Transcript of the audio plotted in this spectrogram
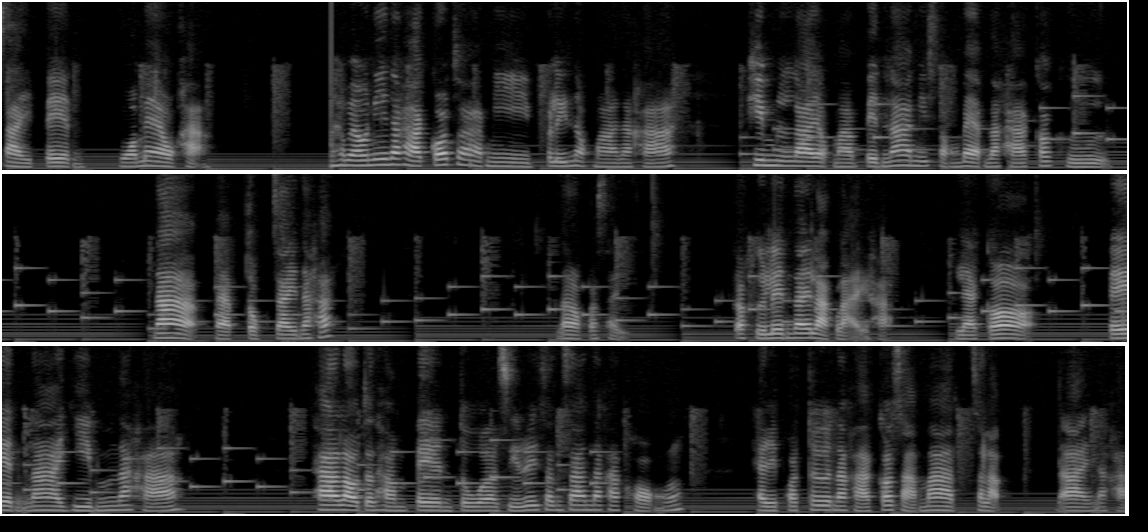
ใส่เป็นหัวแมวค่ะเฮอร์เมลนี่นะคะก็จะมีปริ้นออกมานะคะ พิมพ์ลายออกมาเป็นหน้ามี 2 แบบนะคะ ก็คือ หน้าแบบตกใจนะคะ แล้วเราก็ใส่ก็คือเล่นได้หลากหลายค่ะ และก็เป็นหน้ายิ้มนะคะ ถ้าเราจะทำเป็นตัวซีรีส์สั้นๆนะคะของ Harry Potter นะคะ ก็สามารถสลับได้นะคะ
